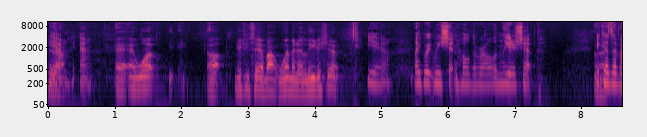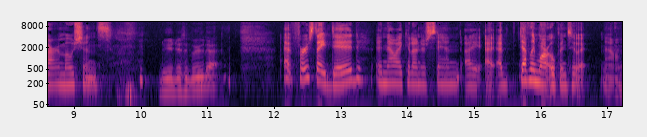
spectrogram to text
Yeah. yeah, yeah, And, and what uh, did you say about women in leadership? yeah. Like we, we shouldn't hold the role in leadership because of our emotions. Do you disagree with that? At first, I did, and now I can understand. I, I I'm definitely more open to it now. Yeah.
